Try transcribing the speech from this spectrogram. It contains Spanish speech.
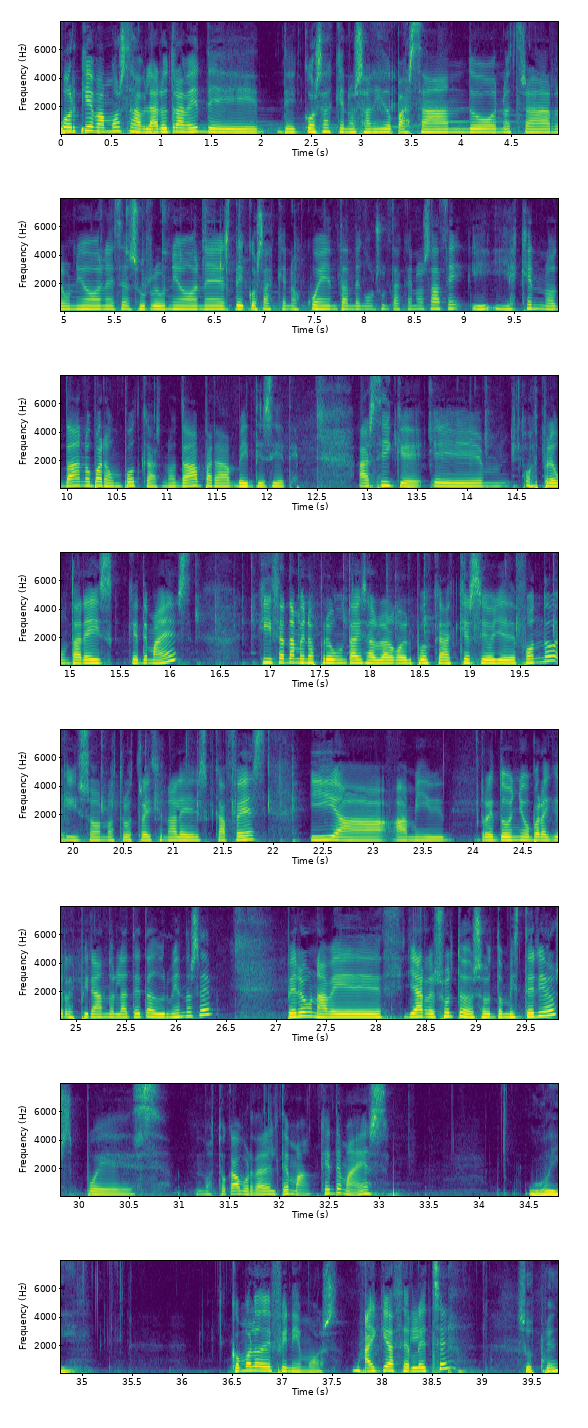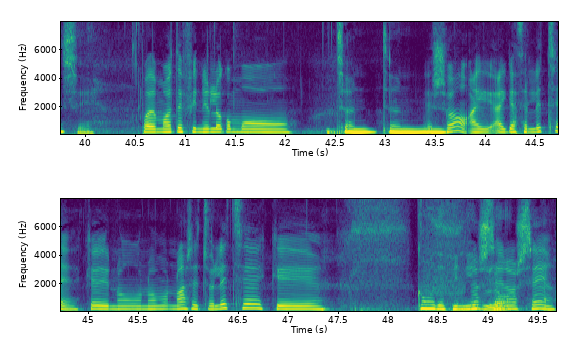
porque vamos a hablar otra vez de, cosas que nos han ido pasando en nuestras reuniones, en sus reuniones, de cosas que nos cuentan, de consultas que nos hacen, y, y es que nos da no para un podcast, nos da para 27. Así que eh, os preguntaréis qué tema es. Quizá también os preguntáis a lo largo del podcast qué se oye de fondo y son nuestros tradicionales cafés y a, a mi retoño por aquí respirando en la teta, durmiéndose. Pero una vez ya resueltos esos dos misterios, pues nos toca abordar el tema. ¿Qué tema es? Uy, ¿Cómo lo definimos? ¿Hay que hacer leche? Suspense. Podemos definirlo como eso, hay, hay que hacer leche. Es que no, no, no has hecho leche, es que ¿Cómo definirlo? no sé, no sé.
